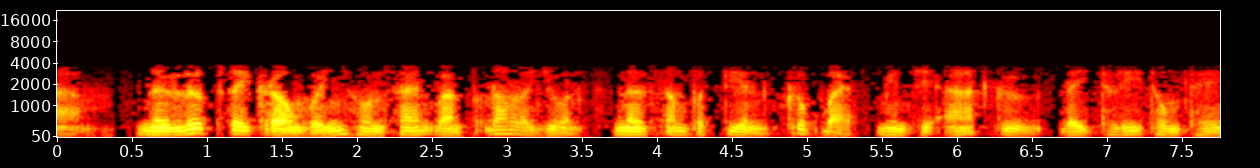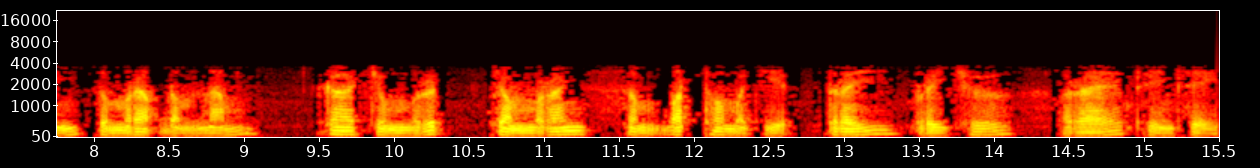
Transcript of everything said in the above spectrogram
ណាមនៅលើផ្ទៃក្រោមវិញហ៊ុនសែនបានផ្ដល់ឲ្យយួននៅសម្បទានគ្រប់បែបមានជាអាចគឺដីធ្លីធំធេងសម្រាប់ដំណាំ ការជំរិតចម្រាញ់សម្បត្តិធម្មជាតិត្រីព្រៃឈើរ៉ែផ្សេងផ្សេង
